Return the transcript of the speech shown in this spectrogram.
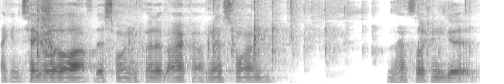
I can take a little off this one and put it back on this one. And that's looking good.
